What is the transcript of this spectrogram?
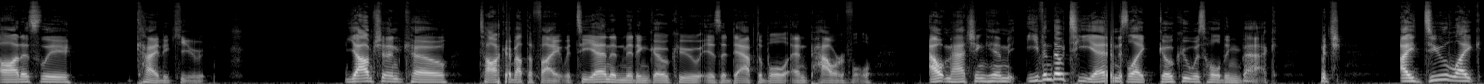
honestly kind of cute. Yamcha and Co. talk about the fight, with Tien admitting Goku is adaptable and powerful, outmatching him, even though Tien is like Goku was holding back. Which I do like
